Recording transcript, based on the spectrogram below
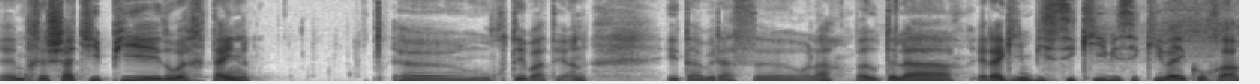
enpresatipi edo ertain uh, urte batean eta beraz, uh, hola, badutela eragin biziki, biziki baiko ja.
